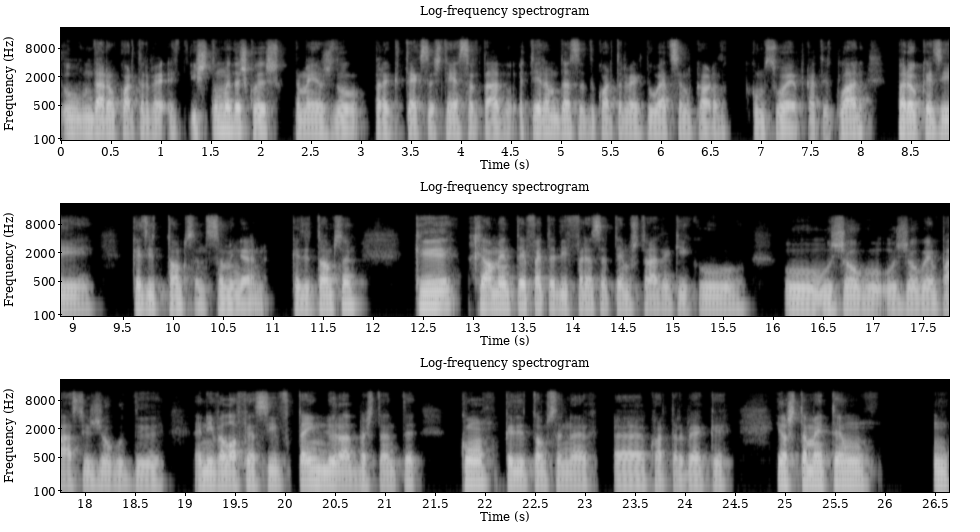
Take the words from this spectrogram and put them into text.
o mudar o quarterback, isto uma das coisas que também ajudou para que Texas tenha acertado é ter a mudança do quarterback do Edson Cord, que começou a época a titular, para o Casey, Casey Thompson, se não me engano. Casey Thompson, que realmente tem feito a diferença, tem mostrado aqui que o, o, o, jogo, o jogo em passe e o jogo de, a nível ofensivo tem melhorado bastante com Casey Thompson na uh, quarterback. Eles também têm um, um,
